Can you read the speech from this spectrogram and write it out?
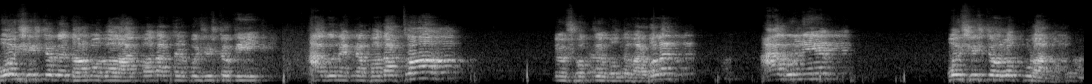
বৈশিষ্ট্যকে ধর্ম বলা হয়। পদার্থের বৈশিষ্ট্য কি? আগুন একটা পদার্থ। কেউ সত্যি বলতে পারে। বলেন। আগুনের বৈশিষ্ট্য হলো পুরানো।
